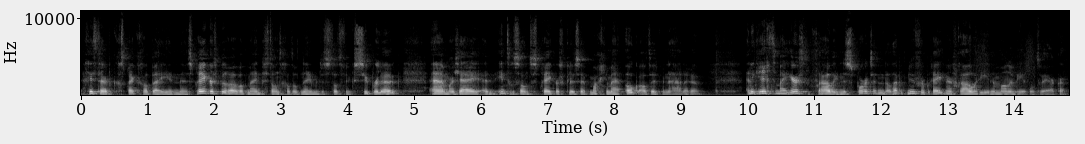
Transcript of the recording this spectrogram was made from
gisteren heb ik een gesprek gehad bij een sprekersbureau wat mijn bestand gaat opnemen. Dus dat vind ik super leuk. maar als jij een interessante sprekersklus hebt, mag je mij ook altijd benaderen. En ik richtte mij eerst op vrouwen in de sport en dat heb ik nu verbreed naar vrouwen die in de mannenwereld werken.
